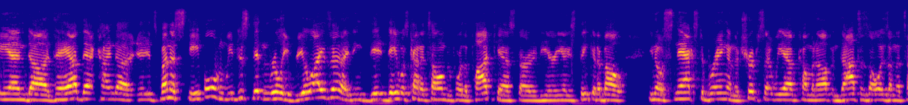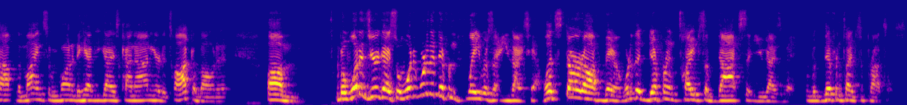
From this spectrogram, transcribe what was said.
And uh, to have that kind of, it's been a staple, and we just didn't really realize it. I think Dave was kind of telling before the podcast started here. You know, he's thinking about you know snacks to bring on the trips that we have coming up, and dots is always on the top of the mind. So we wanted to have you guys kind of on here to talk about it. Um, but what is your guys? So what, what are the different flavors that you guys have? Let's start off there. What are the different types of dots that you guys make with different types of pretzels?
